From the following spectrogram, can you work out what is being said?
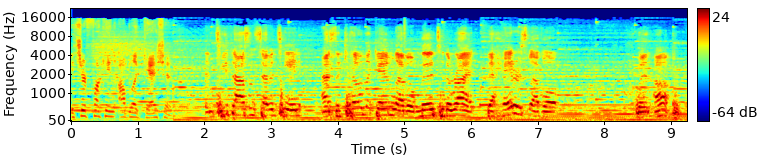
it's your fucking obligation. In 2017, as the kill in the game level moved to the right, the haters level went up.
